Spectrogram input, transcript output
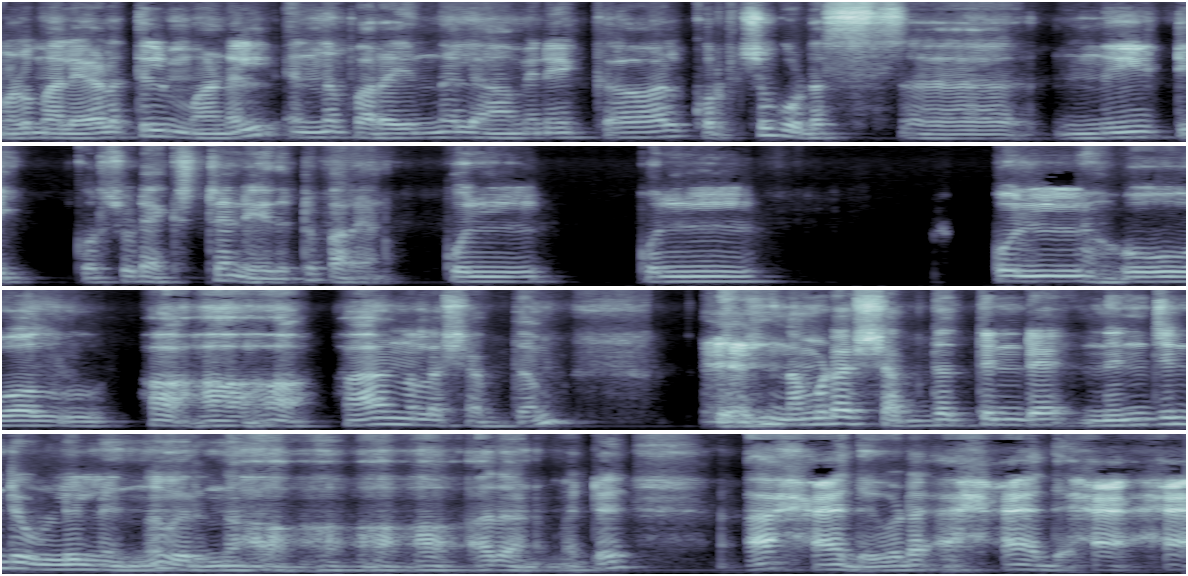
നമ്മൾ മലയാളത്തിൽ മണൽ എന്ന് പറയുന്ന ലാമിനേക്കാൾ കുറച്ചുകൂടെ നീട്ടി കുറച്ചുകൂടെ എക്സ്റ്റെൻഡ് ചെയ്തിട്ട് പറയണം. കുൽ കുൽ കുൽ ഹുവൽ ഹ ഹ ഹ ഹ എന്നുള്ള ശബ്ദം നമ്മുടെ ശബ്ദത്തിന്റെ നെഞ്ചിന്റെ ഉള്ളിൽ നിന്ന് വരുന്ന ഹ ഹ ഹ ഹ അതാണ്. മറ്റേ അഹാദ് ഇവിടെ അഹാദ് ഹ ഹ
